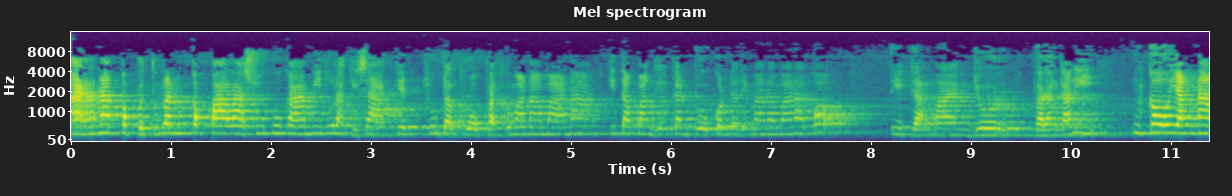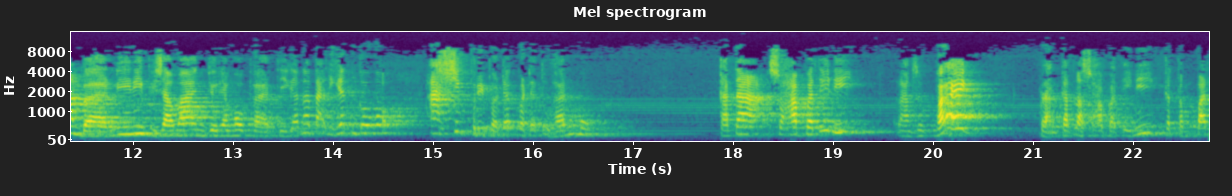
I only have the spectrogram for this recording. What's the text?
karena kebetulan kepala suku kami itu lagi sakit, sudah berobat ke mana-mana, kita panggilkan dukun dari mana-mana kok tidak manjur. Barangkali engkau yang nambah ini bisa manjur yang obati karena tak lihat engkau kok asyik beribadah kepada Tuhanmu. Kata sahabat ini langsung baik berangkatlah sahabat ini ke tempat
